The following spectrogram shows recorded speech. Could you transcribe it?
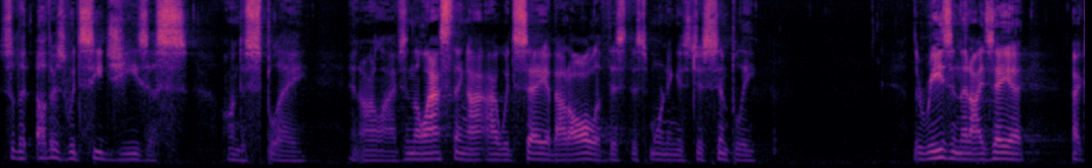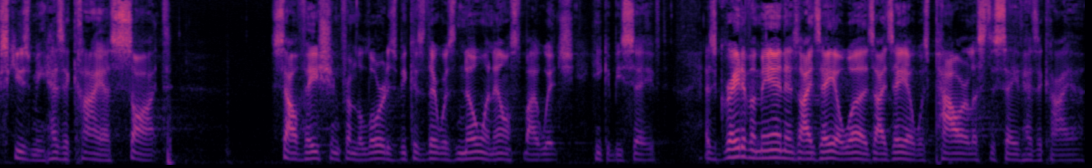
so that others would see Jesus on display in our lives. And the last thing I, I would say about all of this this morning is just simply the reason that Isaiah, excuse me, Hezekiah sought salvation from the Lord is because there was no one else by which he could be saved. As great of a man as Isaiah was, Isaiah was powerless to save Hezekiah.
